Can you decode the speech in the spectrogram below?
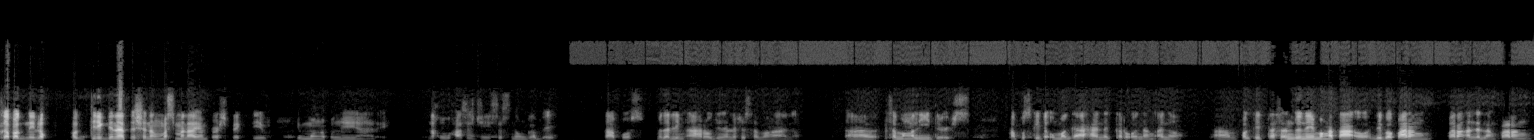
kapag nilok, pag tinignan natin siya ng mas malayong perspective, yung mga pangyayari, nakuha si Jesus nung gabi. Tapos, madaling araw dinala siya sa mga ano, ah, sa mga leaders. Tapos kinaumagahan nagkaroon ng ano, um, pagtitas andun na yung mga tao. 'Di ba? Parang parang ano lang, parang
